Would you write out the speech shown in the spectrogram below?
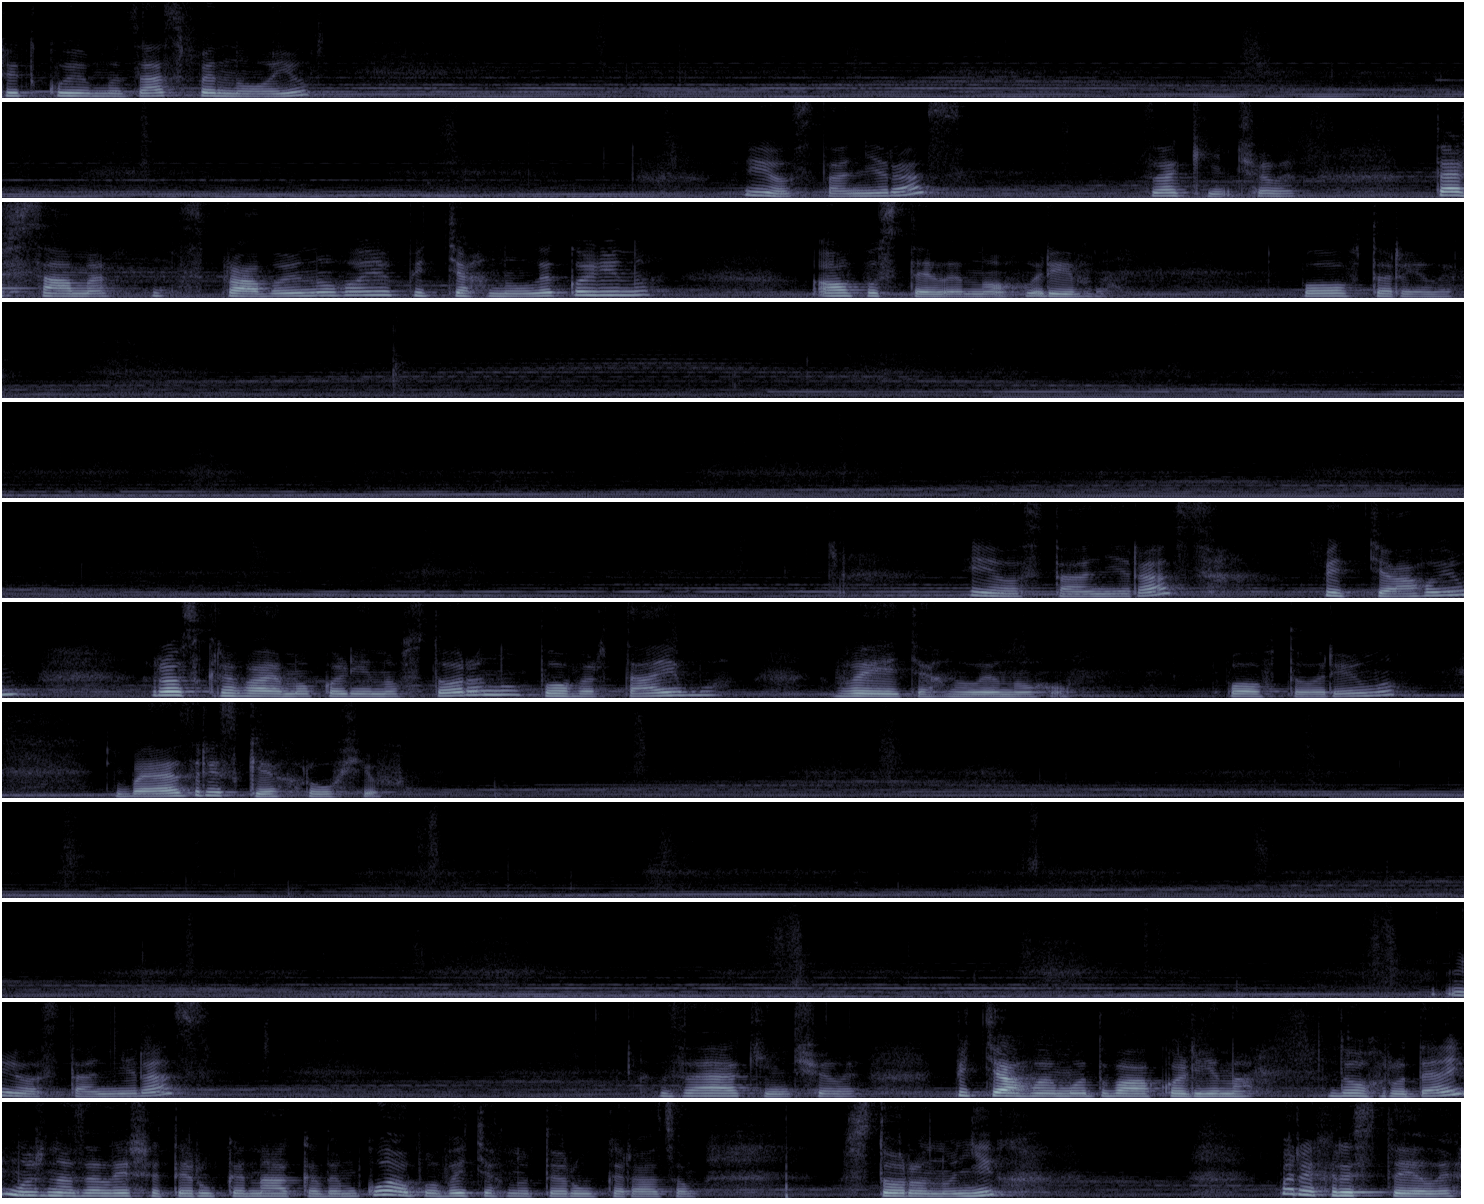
Слідкуємо за спиною. І останній раз закінчили. Те ж саме з правою ногою підтягнули коліно, опустили ногу рівно. Повторили. Останній раз підтягуємо, розкриваємо коліно в сторону, повертаємо, витягнули ногу. Повторюємо без різких рухів. Останній раз. Закінчили. Підтягуємо два коліна до грудей. Можна залишити руки на килимку або витягнути руки разом в сторону ніг. Перехрестили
